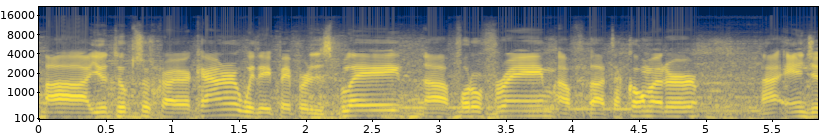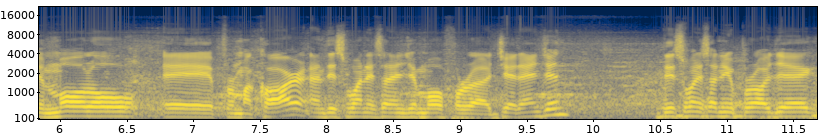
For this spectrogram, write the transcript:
Uh, YouTube subscriber counter with a paper display, a photo frame, a, a tachometer, engine model uh, from a car, and this one is an engine model for a jet engine. This one is a new project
